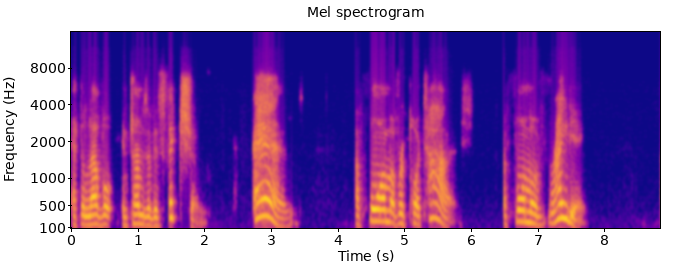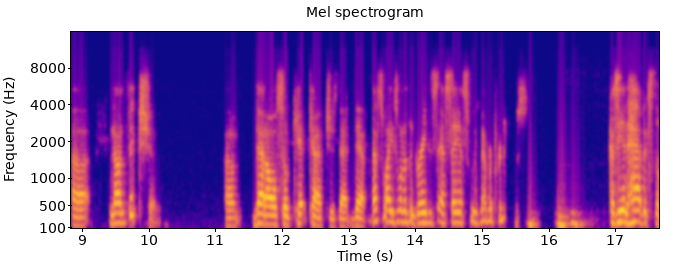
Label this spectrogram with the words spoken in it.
at the level in terms of his fiction and a form of reportage, a form of writing, uh, nonfiction um, that also ca- captures that depth. That's why he's one of the greatest essayists we've ever produced, because mm-hmm. he inhabits the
